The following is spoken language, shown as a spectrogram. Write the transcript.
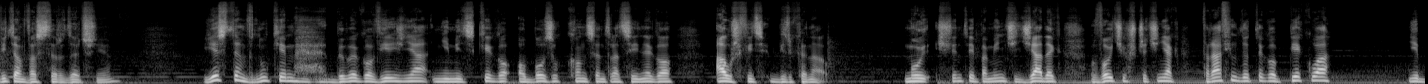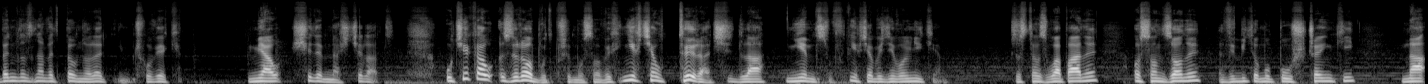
Witam Was serdecznie. Jestem wnukiem byłego więźnia niemieckiego obozu koncentracyjnego Auschwitz-Birkenau. Mój świętej pamięci dziadek Wojciech Szczeciniak trafił do tego piekła, nie będąc nawet pełnoletnim człowiekiem. Miał 17 lat. Uciekał z robót przymusowych, nie chciał tyrać dla Niemców, nie chciał być niewolnikiem. Został złapany, osądzony, wybito mu pół szczęki na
